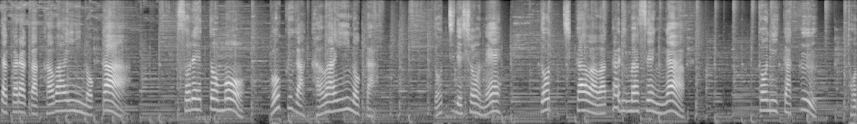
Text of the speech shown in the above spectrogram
たからか可愛いのかそれとも僕が可愛いのか。どっちでしょうね。どっちかは分かりませんがとにかくとっ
